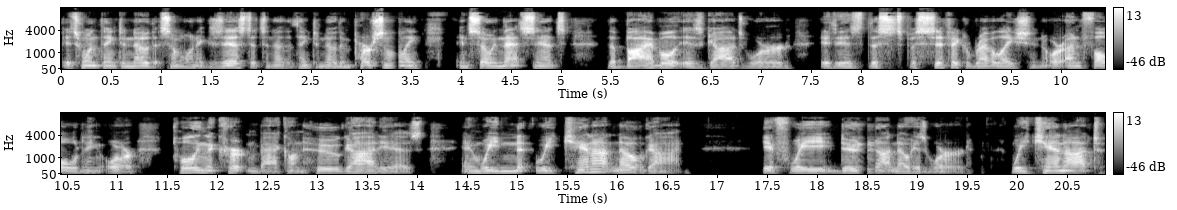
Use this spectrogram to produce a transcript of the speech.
It's one thing to know that someone exists. It's another thing to know them personally. And so in that sense, the Bible is God's word. It is the specific revelation or unfolding or pulling the curtain back on who God is. And we, we cannot know God if we do not know his word. We cannot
